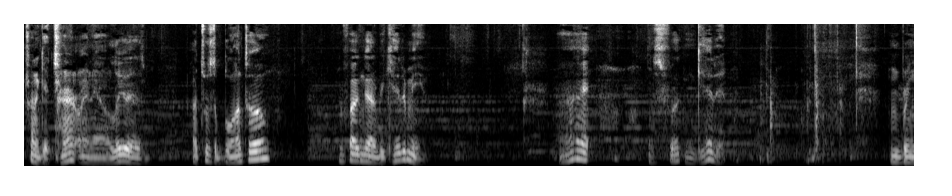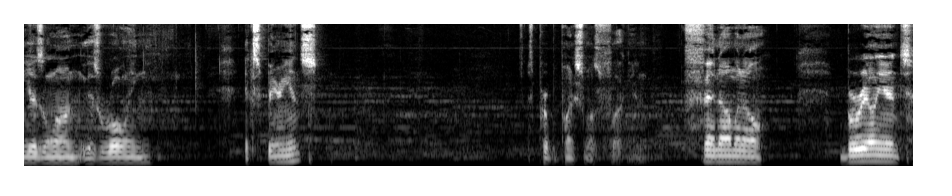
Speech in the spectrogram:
trying to get turned right now. Look at this. I twist a blunto. You fucking gotta be kidding me. Alright. Fucking get it. I'm gonna bring you guys along this rolling experience. This Purple Punch was fucking phenomenal, brilliant.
